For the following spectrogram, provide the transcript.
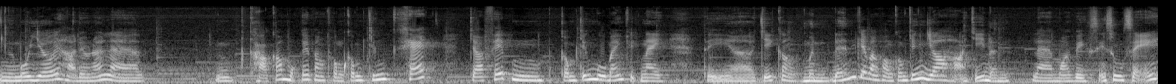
người môi giới họ đều nói là ừ, họ có một cái văn phòng công chứng khác cho phép công chứng mua bán chuyện này. Thì chỉ cần mình đến cái văn phòng công chứng do họ chỉ định là mọi việc sẽ suôn sẻ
